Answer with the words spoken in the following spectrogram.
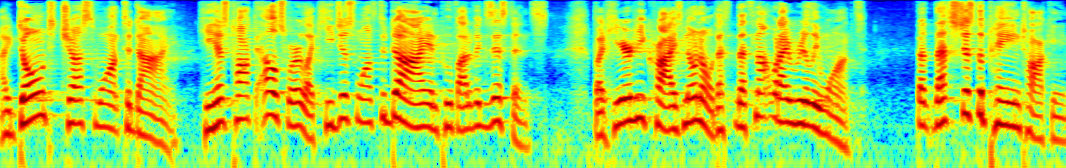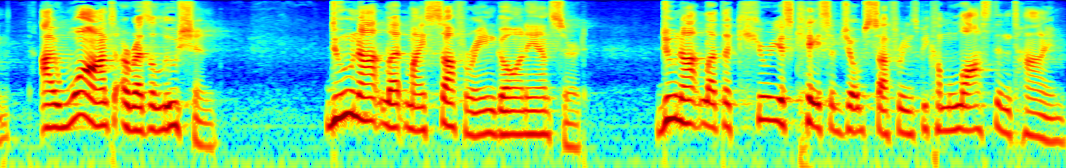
I don't just want to die. He has talked elsewhere like he just wants to die and poof out of existence. But here he cries, no, no, that's, that's not what I really want. That, that's just the pain talking. I want a resolution. Do not let my suffering go unanswered. Do not let the curious case of Job's sufferings become lost in time.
